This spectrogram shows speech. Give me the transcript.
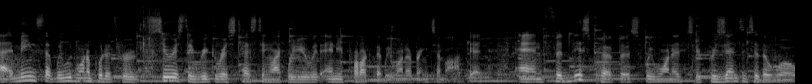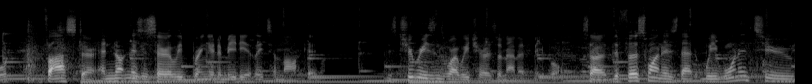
uh, it means that we would want to put it through seriously rigorous testing like we do with any product that we want to bring to market. And for this purpose, we wanted to present it to the world faster and not necessarily bring it immediately to market. There's two reasons why we chose a mammoth meatball. So the first one is that we wanted to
